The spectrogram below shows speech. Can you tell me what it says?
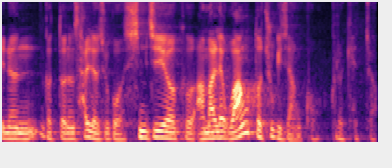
이런 것들은 살려주고 심지어 그 아말렉 왕도 죽이지 않고 그렇게 했죠.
